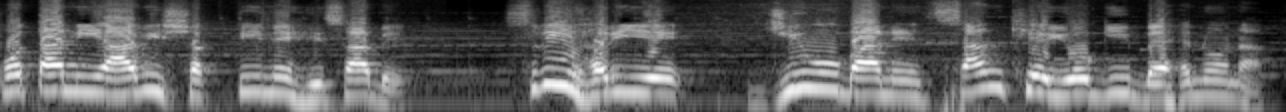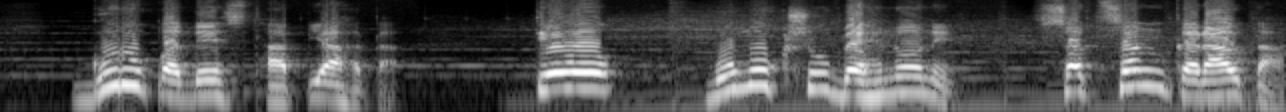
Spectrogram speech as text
પોતાની આવી શક્તિને હિસાબે શ્રી હરિએ જીવુબાને સાંખ્ય યોગી બહેનોના ગુરુપદે સ્થાપ્યા હતા. તેઓ મુમુક્ષુ બહેનોને સત્સંગ કરાવતા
